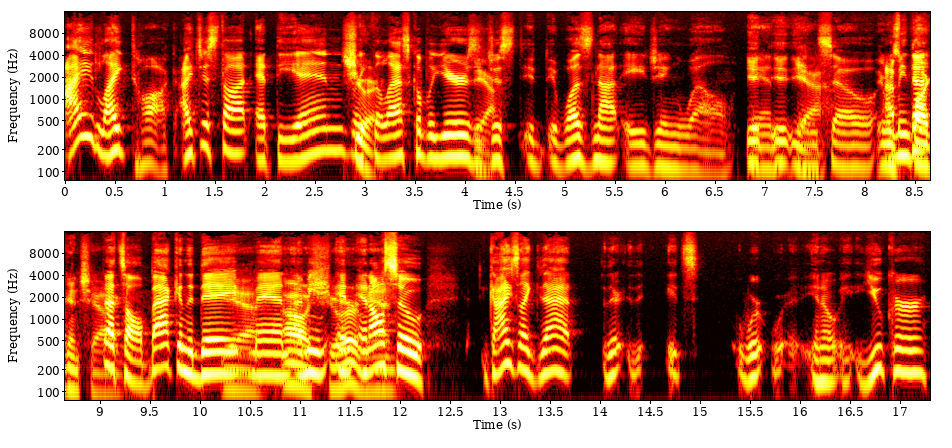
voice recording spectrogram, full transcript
I liked Hawk. I just thought at the end, Sure. like the last couple of years, Yeah. it just it, it was not aging well. It- and, it- yeah. and so It was I mean plug that, that's all. Back in the day, Yeah. man. Oh, I mean, sure, and, and also guys like that. There, it's we're, we're you know Uecker,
